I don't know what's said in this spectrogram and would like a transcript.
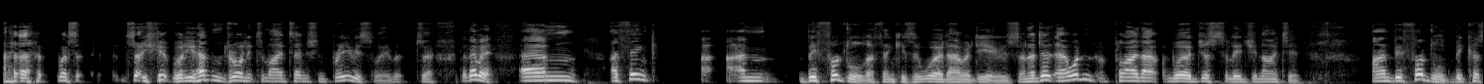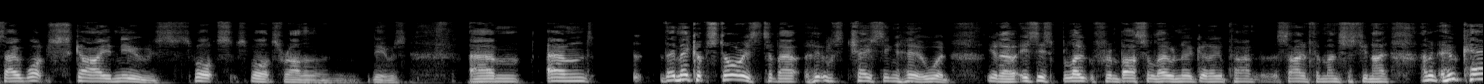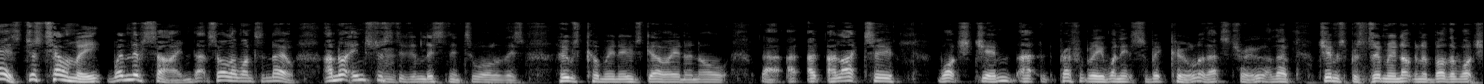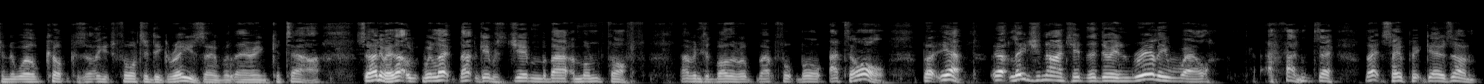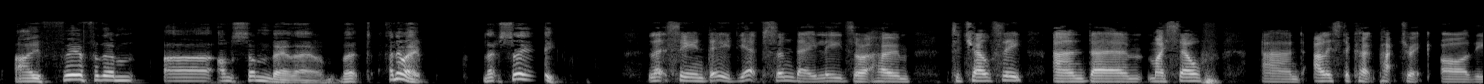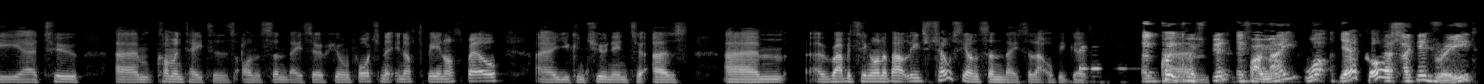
well, so, so you, well, you hadn't drawn it to my attention previously, but uh, but anyway, um, I think I, am befuddled. I think is the word I would use, and I don't. I wouldn't apply that word just to Leeds United. I'm befuddled because I watch Sky News, sports, sports rather than news, um, and they make up stories about who's chasing who and, you know, is this bloke from Barcelona going to sign for Manchester United? I mean, who cares? Just tell me when they've signed. That's all I want to know. I'm not interested mm. in listening to all of this. Who's coming, who's going and all that. I, I, I like to watch Jim, uh, preferably when it's a bit cooler. That's true. Although Jim's presumably not going to bother watching the World Cup because I think it's 40 degrees over there in Qatar. So anyway, that we'll let that gives Jim about a month off having to bother about football at all. But yeah, Leeds United they're doing really well, and uh, let's hope it goes on. I fear for them uh, on Sunday though. But anyway, let's see. Let's see indeed. Yep, Sunday Leeds are at home to Chelsea and um, myself and Alistair Kirkpatrick are the uh, two um, commentators on Sunday. So if you're unfortunate enough to be in hospital, uh, you can tune in to us um, uh, rabbiting on about Leeds Chelsea on Sunday. So that will be good. A quick um, question, if I may. What? Yeah, of course. I did read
